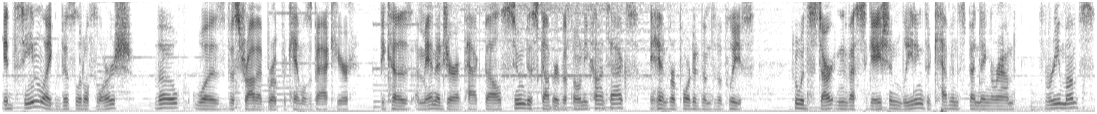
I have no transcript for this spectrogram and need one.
It seemed like this little flourish though, was the straw that broke the camel's back here, because a manager at Pac Bell soon discovered the phony contacts and reported them to the police, who would start an investigation leading to Kevin spending around three months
